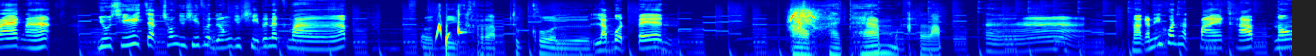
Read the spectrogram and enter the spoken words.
แรกนะฮะยูชิจากช่องยูชิสวัสดีน้องยูชิด้วยนะครับสวัสดีครับทุกคนรับบทเป็นเอา ไฮแทมครับ อ่า มากันที่คนถัดไปครับ น้อง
